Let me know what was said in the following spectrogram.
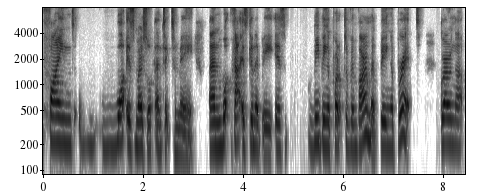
find what is most authentic to me. And what that is going to be is me being a product of environment, being a Brit, growing up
